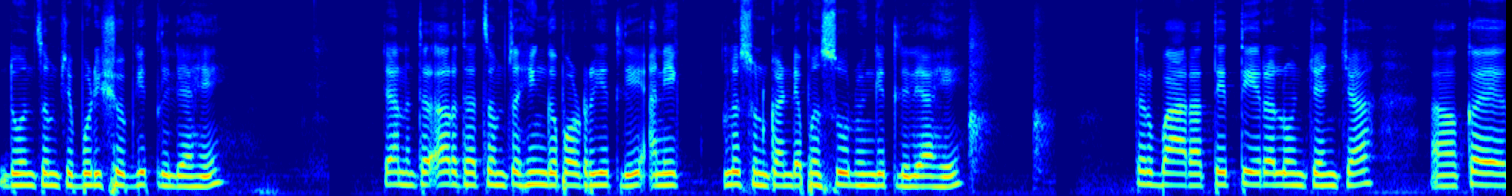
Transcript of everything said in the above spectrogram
दोन चमचे बडीशोप घेतलेली आहे. त्यानंतर अर्धा चमचा हिंग पावडर घेतली आणि एक लसूण कांडे आपण सोलून घेतलेली आहे. तर बारा ते तेरा लोणच्यांच्या कै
